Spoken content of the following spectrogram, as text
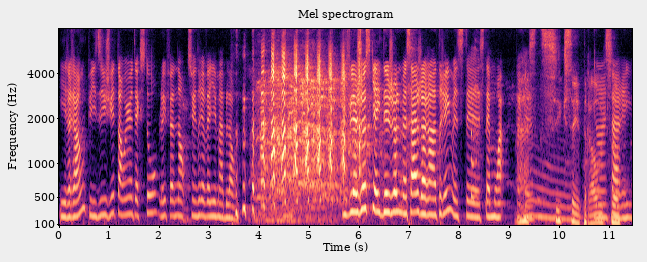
Il rentre, puis il dit Je viens de t'envoyer un texto. Là, il fait Non, tu viens de réveiller ma blonde. il voulait juste qu'il y ait déjà le message de rentrée, mais c'était c'était moi. C'est drôle, ouais, ça ça. arrive.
